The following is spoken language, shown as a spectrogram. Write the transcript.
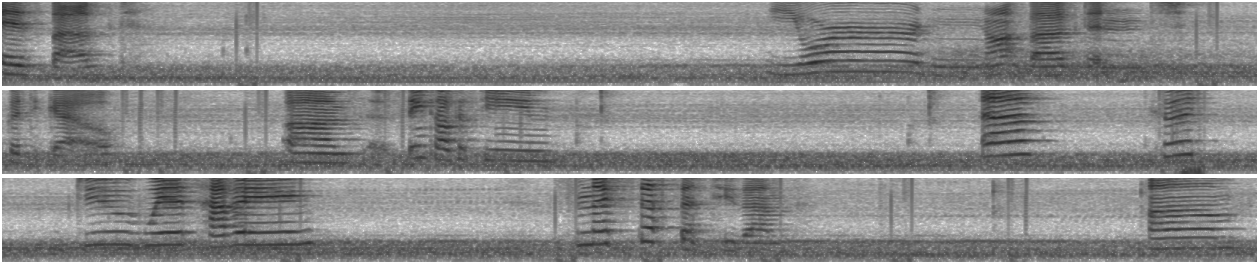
is bugged. You're not bugged and good to go. Um, so St. Augustine. Uh, could do with having some nice stuff sent to them. Um.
